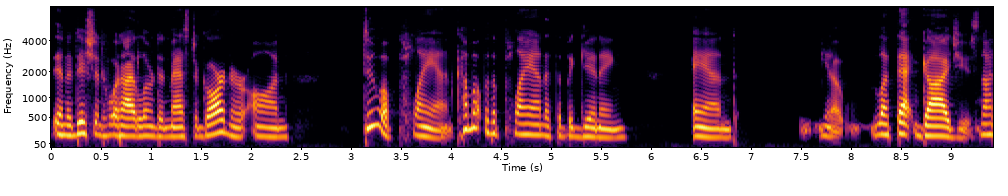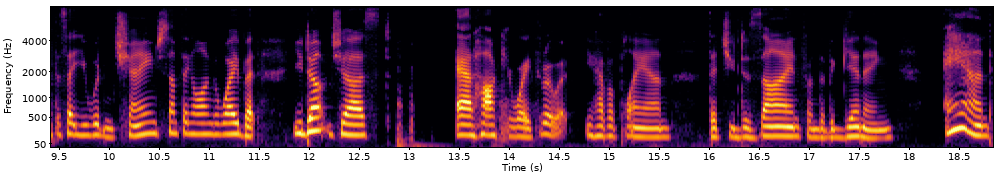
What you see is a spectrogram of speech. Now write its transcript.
in addition to what I learned in Master Gardener, on do a plan. Come up with a plan at the beginning, and you know let that guide you. It's not to say you wouldn't change something along the way, but you don't just ad hoc your way through it. You have a plan that you design from the beginning, and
